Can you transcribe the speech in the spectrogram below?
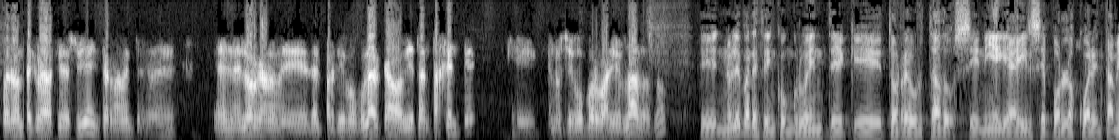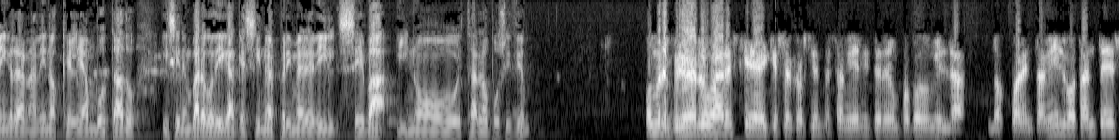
Fueron declaraciones suyas internamente eh, en el órgano del Partido Popular. Claro, había tanta gente que, nos llegó por varios lados, ¿no? ¿No le parece incongruente que Torre Hurtado se niegue a irse por los 40.000 granadinos que le han votado y sin embargo diga que si no es primer edil se va y no está en la oposición? Hombre, en primer lugar es que hay que ser conscientes también y tener un poco de humildad. Los 40.000 votantes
